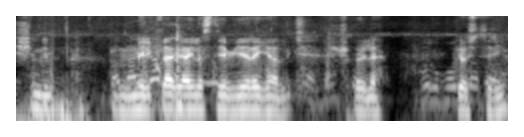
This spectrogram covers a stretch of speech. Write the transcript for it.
Şimdi Melikler Yaylası diye bir yere geldik. Şöyle göstereyim.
